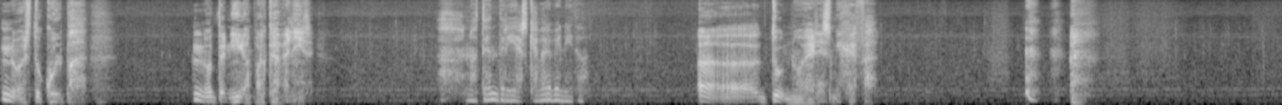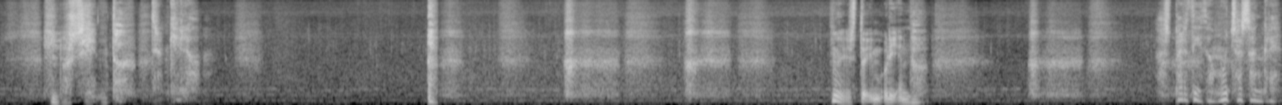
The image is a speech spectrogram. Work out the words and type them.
No es tu culpa. No tenía por qué venir. No tendrías que haber venido. Ah, tú no eres mi jefa. Lo siento. Tranquilo. Me estoy muriendo. Has perdido mucha sangre.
